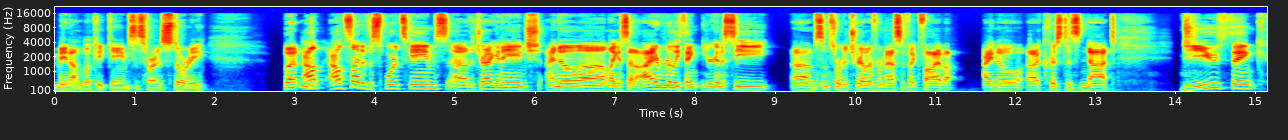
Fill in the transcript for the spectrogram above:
may not look at games as far as story. But Mhm. out, outside of the sports games, uh, the Dragon Age, I know, uh, like I said, I really think you're going to see um, some sort of trailer for Mass Effect Five. I, I know uh, Chris does not. Do you think,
